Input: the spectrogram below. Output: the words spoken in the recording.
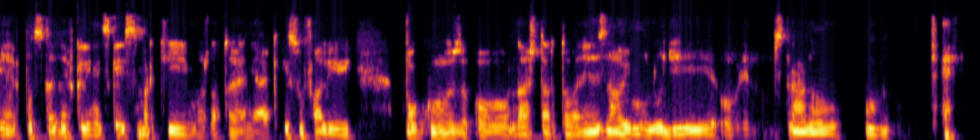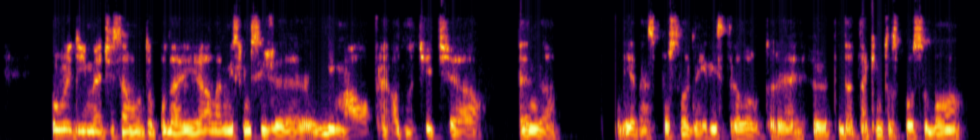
je v podstate v klinickej smrti. Možno to je nejaký sufalý pokus o naštartovanie záujmu ľudí, o jeho stranu. Uvidíme, či sa mu to podarí, ale myslím si, že by mal prehodnotiť ten jeden z posledných výstrelov, ktoré uh, teda takýmto spôsobom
